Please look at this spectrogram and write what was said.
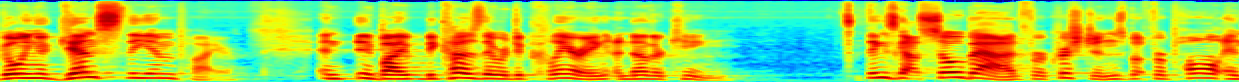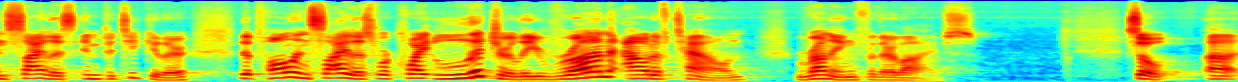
going against the empire, and by, because they were declaring another king. Things got so bad for Christians, but for Paul and Silas in particular, that Paul and Silas were quite literally run out of town running for their lives. So uh,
